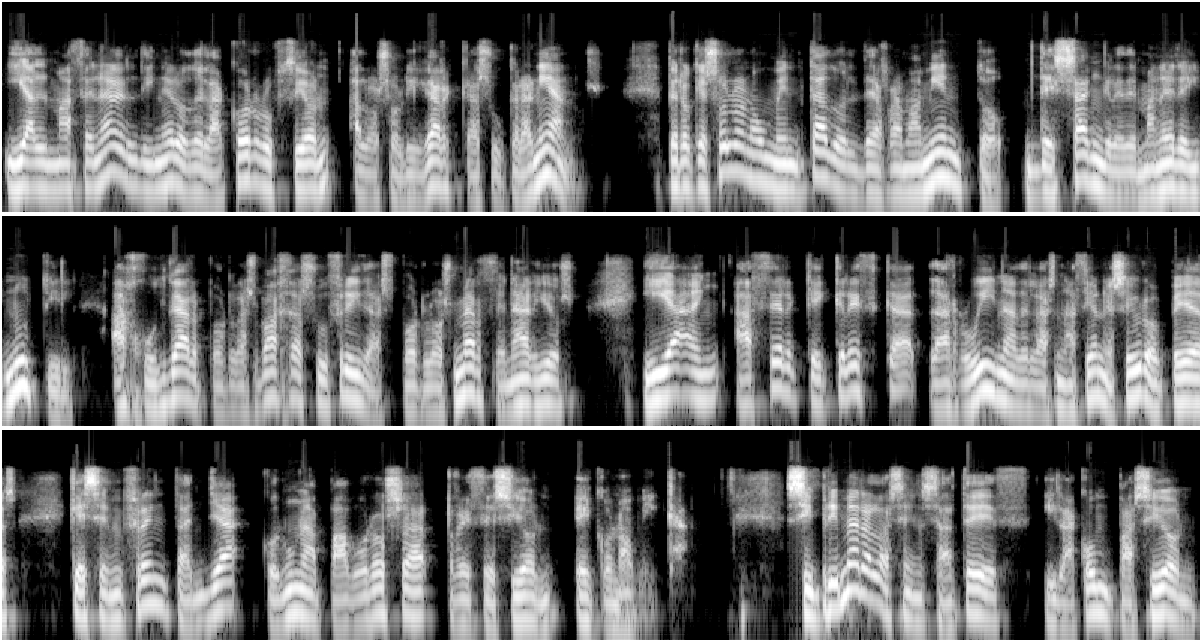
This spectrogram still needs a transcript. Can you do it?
y almacenar el dinero de la corrupción a los oligarcas ucranianos pero que solo han aumentado el derramamiento de sangre de manera inútil, a juzgar por las bajas sufridas por los mercenarios, y a hacer que crezca la ruina de las naciones europeas que se enfrentan ya con una pavorosa recesión económica. Si primera la sensatez y la compasión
